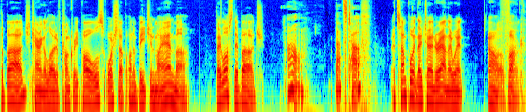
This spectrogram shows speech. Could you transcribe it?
The barge, carrying a load of concrete poles, washed up on a beach in Myanmar. They lost their barge. Oh, that's tough. At some point, they turned around. They went, "Oh, Oh, fuck. fuck.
